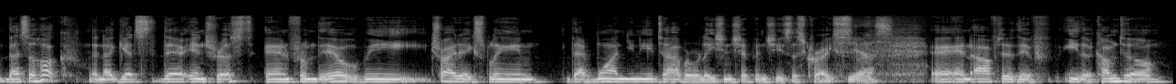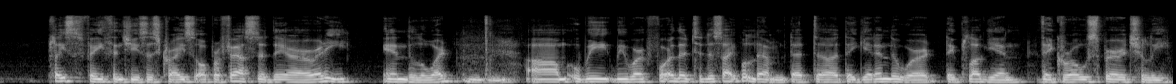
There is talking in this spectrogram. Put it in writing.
That's a hook, and that gets their interest. And from there, we try to explain that one, you need to have a relationship in Jesus Christ. Yes. And after they've either come to place faith in Jesus Christ or profess that they are already in the Lord. Mm-hmm. Um, we we work further to disciple them that uh, they get in the Word, they plug in, they grow spiritually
